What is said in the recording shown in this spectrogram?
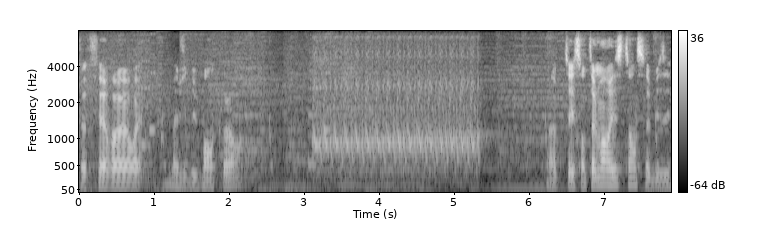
Peut faire, euh, ouais, magie du vent encore. Ah putain, ils sont tellement résistants, c'est abusé.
